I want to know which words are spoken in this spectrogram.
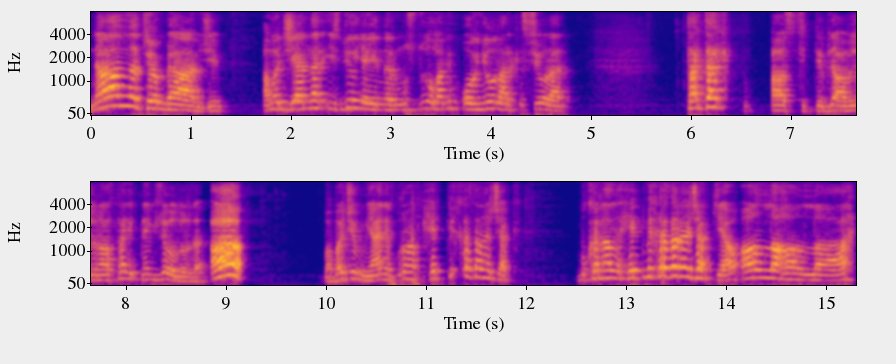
Ne anlatıyorum be abicim? Ama GM'ler izliyor yayınları. Musluğu hafif oynuyorlar, kısıyorlar. Tak tak. Az siktir. Bir de avijon alsaydık ne güzel olurdu. Aa! Babacım yani Burak hep mi kazanacak? Bu kanal hep mi kazanacak ya? Allah Allah.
